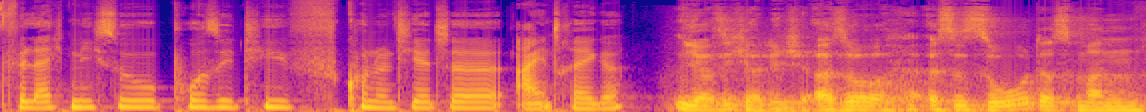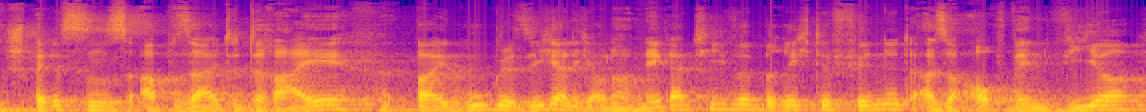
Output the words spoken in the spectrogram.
vielleicht nicht so positiv konnotierte Einträge? Ja, sicherlich. Also es ist so, dass man spätestens ab Seite 3 bei Google sicherlich auch noch negative Berichte findet. Also auch wenn wir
